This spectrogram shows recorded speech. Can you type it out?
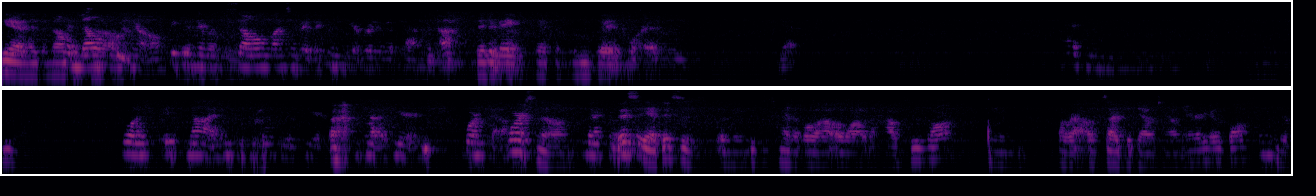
Yeah, they had to melt to the melt snow. the snow because there was so much of it they couldn't get rid of it fast enough. They to make to, they had to move it. for it. really- Well, if, if not, this is supposed to appear. It's not appearing. More snow. More snow. One. This yeah, this is I mean this is kind of a lot, a lot of the houses are in or outside the downtown area of Boston. They're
